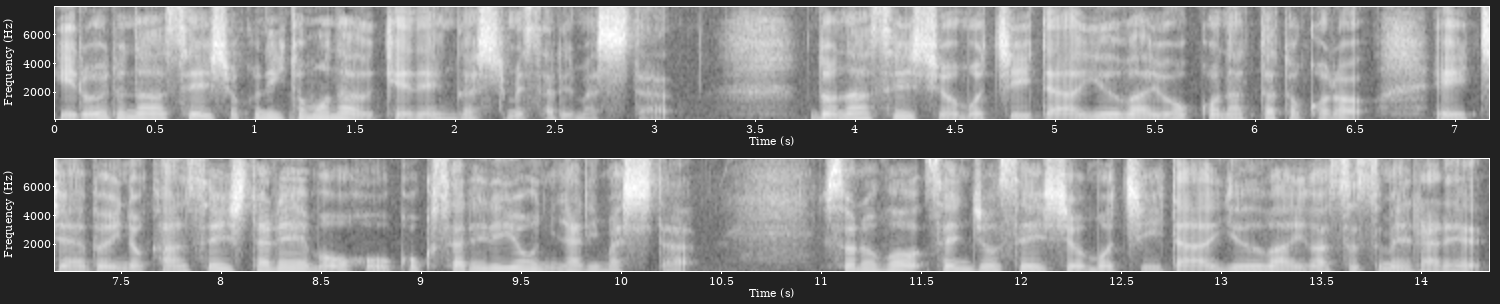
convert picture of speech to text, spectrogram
いろいろな生殖に伴う懸念が示されました。ドナー精子を用いた IUI を行ったところ、HIV の感染した例も報告されるようになりました。その後、洗浄精子を用いた IUI が進められ、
